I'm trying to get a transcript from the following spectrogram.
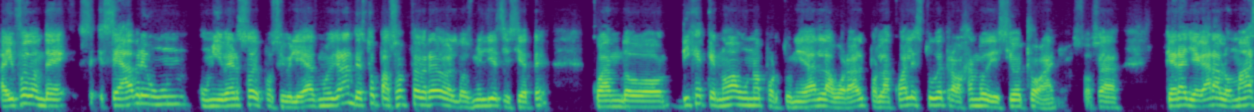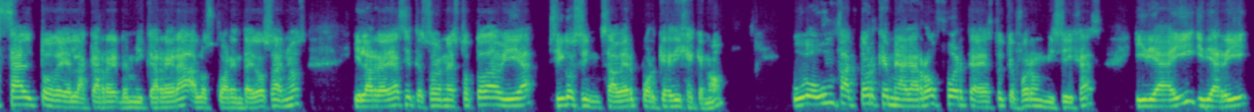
ahí fue donde se abre un universo de posibilidades muy grande. Esto pasó en febrero del 2017, cuando dije que no a una oportunidad laboral por la cual estuve trabajando 18 años. O sea, que era llegar a lo más alto de, la carrera, de mi carrera a los 42 años. Y la realidad, si te soy honesto, todavía sigo sin saber por qué dije que no. Hubo un factor que me agarró fuerte a esto que fueron mis hijas. Y de ahí y de ahí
